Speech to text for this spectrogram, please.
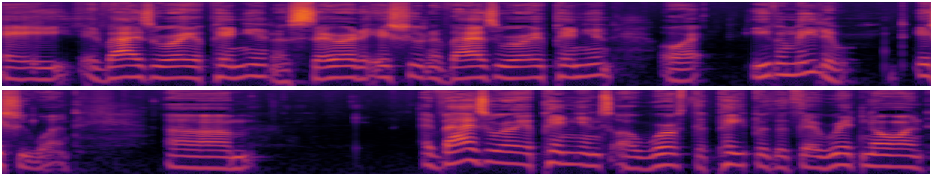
a advisory opinion, or Sarah to issue an advisory opinion, or even me to issue one. Um, advisory opinions are worth the paper that they're written on,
